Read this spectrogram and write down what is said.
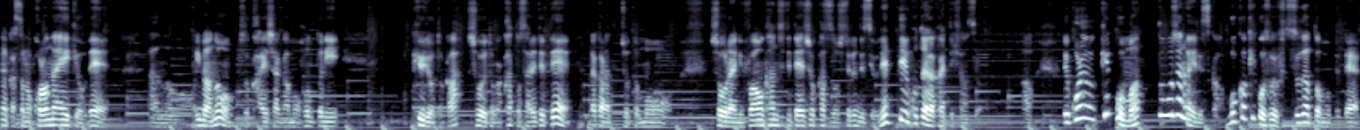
なんかそのコロナ影響で、あの、今のちょっと会社がもう本当に、給料とか賞与とかカットされてて、だからちょっともう将来に不安を感じて転職活動してるんですよねっていう答えが返ってきたんですよ。あで、これ結構まっとうじゃないですか。僕は結構すごい普通だと思ってて、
